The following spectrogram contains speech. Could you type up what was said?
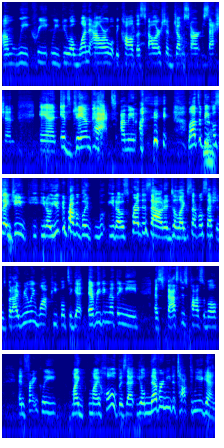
um, we create we do a one hour what we call the scholarship jumpstart session, and it's jam packed. I mean, lots of people yeah. say, "Jean, you know, you could probably you know spread this out into like several sessions," but I really want people to get everything that they need as fast as possible. And frankly, my my hope is that you'll never need to talk to me again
